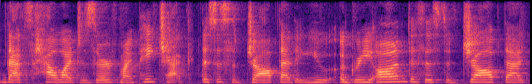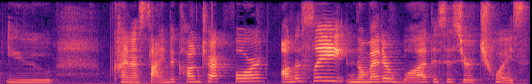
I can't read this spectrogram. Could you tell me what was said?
that's how I deserve my paycheck. This is the job that you agree on. This is the job that you kind of signed the contract for. Honestly, no matter what, this is your choice.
